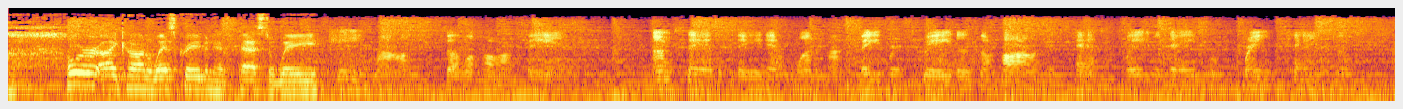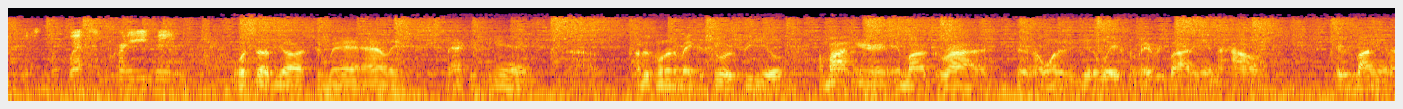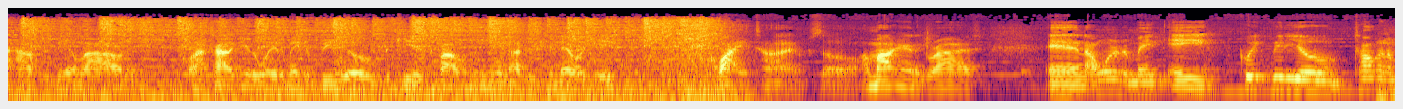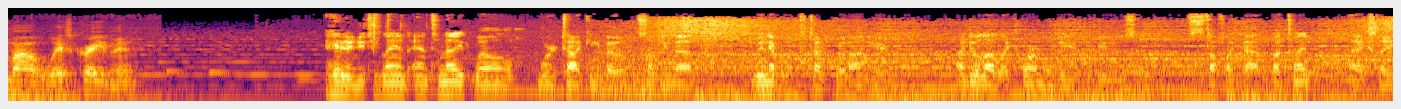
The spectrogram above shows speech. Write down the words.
horror icon Wes Craven has passed away. Hey, Mom, fellow horror fan. I'm sad to say that one of my favorite creators of horror has passed away today from brain cancer, Mr. Wes Craven. What's up, y'all? It's your man Alex back again. Uh, I just wanted to make a short video. I'm out here in my garage because I wanted to get away from everybody in the house. Everybody in the house is being loud, and when I try to get away to make a video, the kids follow me, and I just can never get quiet time. So I'm out here in the garage, and I wanted to make a quick video talking about Wes Craven. Hey there, YouTube land, and tonight, well, we're talking about something that we never like to talk about on here. I do a lot of like horror movie reviews and stuff like that, but tonight I actually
